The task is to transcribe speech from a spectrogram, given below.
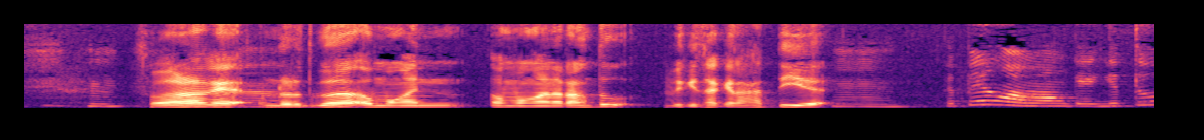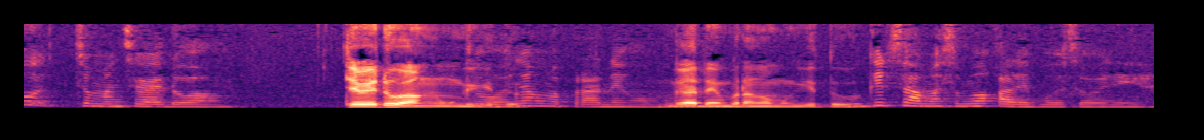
Soalnya kayak hmm. menurut gue omongan omongan orang tuh bikin sakit hati ya. Hmm. tapi yang ngomong kayak gitu cuman cewek doang? Cewek doang ngomong kayak gitu. Nggak pernah ada yang ngomong. Nggak ada yang pernah ngomong gitu. Mungkin sama semua kali buat cowoknya ya?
